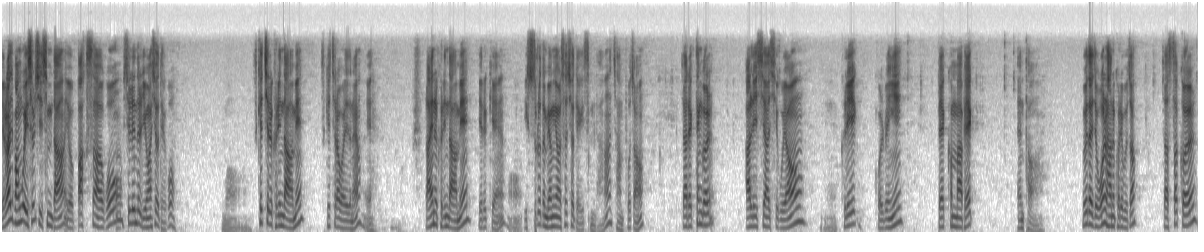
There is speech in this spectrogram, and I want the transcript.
여러 가지 방법이 있을 수 있습니다. 요 박스하고 실린더를 이용하셔도 되고, 뭐 스케치를 그린 다음에 스케치라고 해야 되나요? 예. 라인을 그린 다음에 이렇게 어, extrude 명령을 쓰셔도 되겠습니다. 자, 한번 보죠. 자, rectangle REC 하시고요. 예, 클릭 골뱅이 100, 100 엔터. 여기다 이제 원을 하는 거래보죠. 자, 서클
